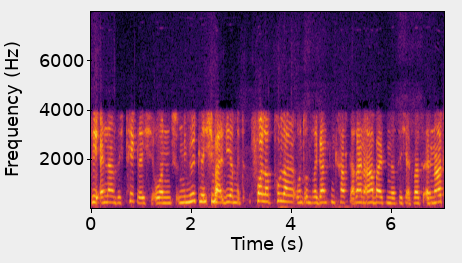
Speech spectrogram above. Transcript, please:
Sie ändern sich täglich und minütlich, weil wir mit voller Pulle und unserer ganzen Kraft daran arbeiten, dass sich etwas ändert.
